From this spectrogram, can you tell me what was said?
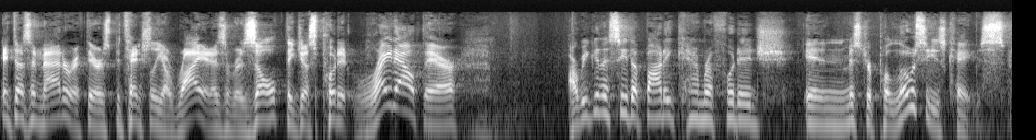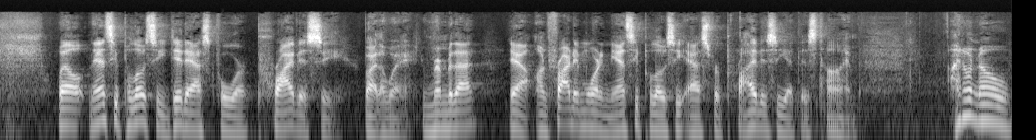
it doesn't matter if there's potentially a riot as a result. They just put it right out there. Are we going to see the body camera footage in Mr. Pelosi's case? Well, Nancy Pelosi did ask for privacy, by the way. You remember that? Yeah, on Friday morning, Nancy Pelosi asked for privacy at this time. I don't know.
